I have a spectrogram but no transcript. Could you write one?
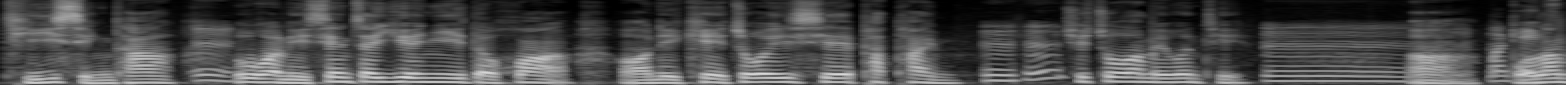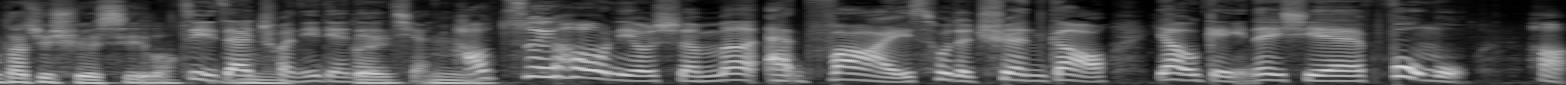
提醒他，嗯如果你现在愿意的话，哦，你可以做一些 part time 嗯哼，去做啊，没问题。嗯啊，我让他去学习了。自己再存一点点对钱。嗯好，最后你有什么 advice 或者劝告要给那些父母？哈，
